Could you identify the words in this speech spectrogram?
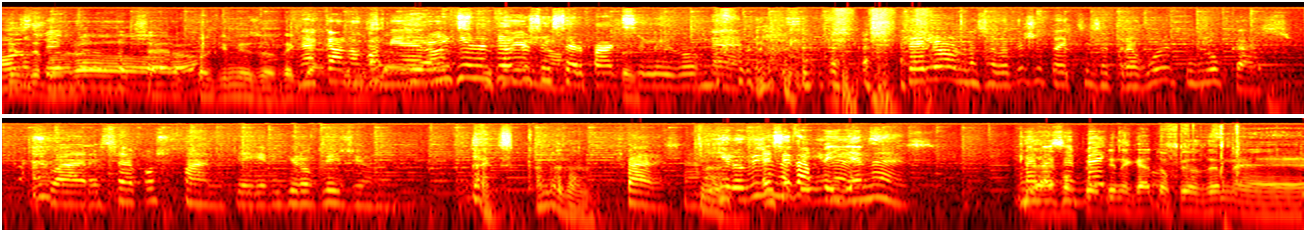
μόνος ερωτήσεις ή δεν μπορώ, δεν το ξέρω. κοκκινίζω. Δεν Να κάνω κάνει. καμία Η αλήθεια είναι ότι όντως έχει σαρπάξει λίγο. Ναι. Θέλω να σε ρωτήσω το εξής. Το τραγούδι του Λούκας σου άρεσε, πώς σου φάνηκε για την Eurovision; Εντάξει, καλό ήταν. Σου άρεσε. Η Eurovision Εσύ θα θα πήγαινες; πήγαινες; Με Κοίτα, ένα έχω πει ότι είναι ζεμπέκι. κάτι το οποίο δεν με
